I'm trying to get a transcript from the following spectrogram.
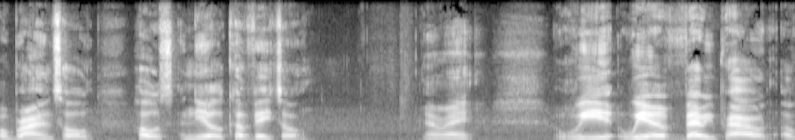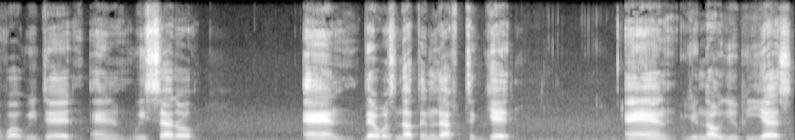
O'Brien's whole host Neil Cavuto. All right. We we are very proud of what we did and we settled and there was nothing left to get. And you know UPS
